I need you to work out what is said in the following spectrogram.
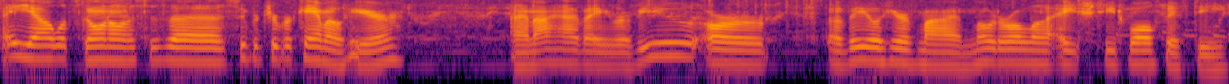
Hey y'all, what's going on? This is uh, Super Trooper Camo here, and I have a review or a video here of my Motorola HT1250.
